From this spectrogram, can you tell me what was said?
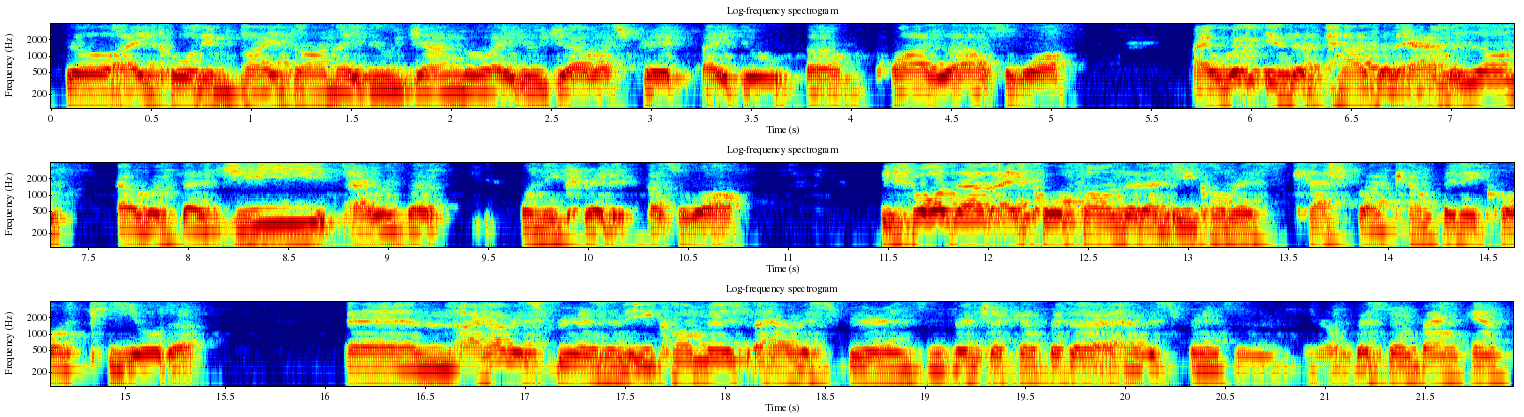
So I code in Python, I do Django, I do JavaScript, I do um, Quasar as well. I worked in the past at Amazon, I worked at GE, I worked at UniCredit as well. Before that, I co-founded an e-commerce cashback company called Kyoda. And I have experience in e-commerce, I have experience in venture capital, I have experience in you know, investment banking,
